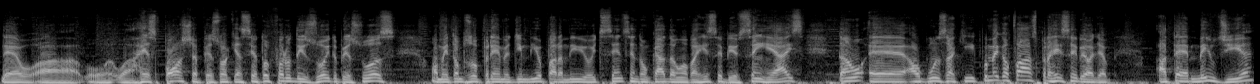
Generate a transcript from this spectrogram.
né, a, a, a, resposta, a pessoa que acertou foram 18 pessoas. Aumentamos o prêmio de mil para mil e oitocentos, então cada uma vai receber cem reais. Então, é, alguns aqui, como é que eu faço para receber? Olha, até meio-dia,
